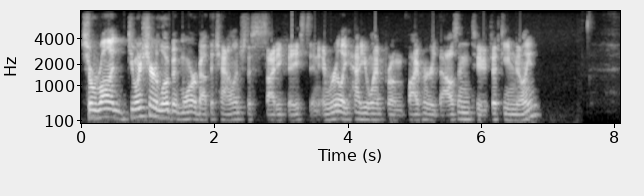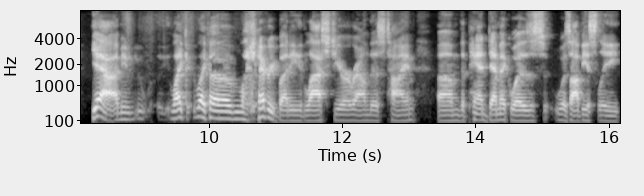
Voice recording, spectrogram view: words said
So, Ron, do you want to share a little bit more about the challenge the society faced and, and really how you went from 500,000 to 15 million? Yeah, I mean, like like um, like everybody last year around this time, um, the pandemic was was obviously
